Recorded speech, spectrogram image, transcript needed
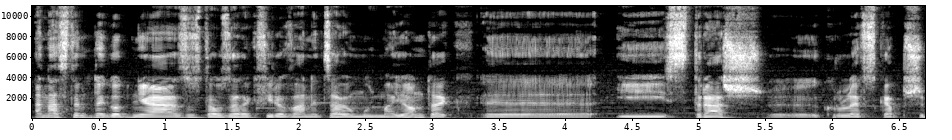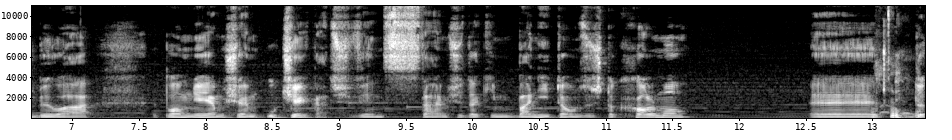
a następnego dnia został zarekwirowany cały mój majątek yy, i straż yy, królewska przybyła po mnie. Ja musiałem uciekać, więc stałem się takim banitą ze Sztokholmu. Yy, do,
